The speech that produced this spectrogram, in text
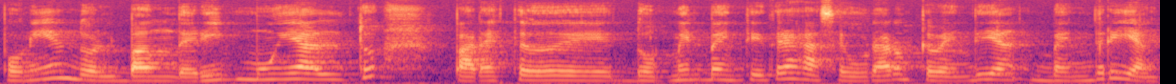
poniendo el banderín muy alto para este de 2023, aseguraron que vendían, vendrían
